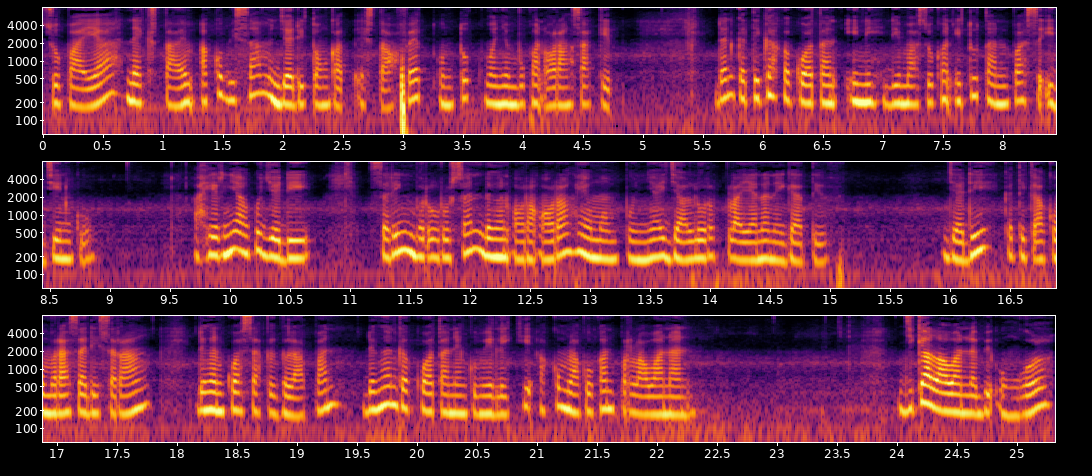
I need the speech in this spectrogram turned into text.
supaya next time aku bisa menjadi tongkat estafet untuk menyembuhkan orang sakit. Dan ketika kekuatan ini dimasukkan itu tanpa seizinku, Akhirnya aku jadi sering berurusan dengan orang-orang yang mempunyai jalur pelayanan negatif. Jadi, ketika aku merasa diserang dengan kuasa kegelapan, dengan kekuatan yang kumiliki, aku melakukan perlawanan. Jika lawan lebih unggul,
